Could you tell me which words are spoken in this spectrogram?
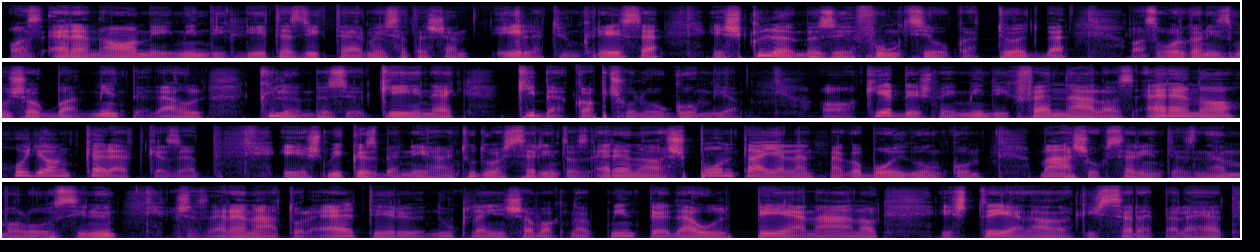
Az RNA még mindig létezik természetesen, életünk része, és különböző funkciókat tölt be az organizmusokban, mint például különböző gének kibekapcsoló gombja. A kérdés még mindig fennáll, az RNA hogyan keletkezett, és miközben néhány tudós szerint az RNA spontán jelent meg a bolygónkon, mások szerint ez nem valószínű, és az RNA-tól eltérő nukleinsavaknak, mint például PNA-nak és TNA-nak is szerepe lehet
